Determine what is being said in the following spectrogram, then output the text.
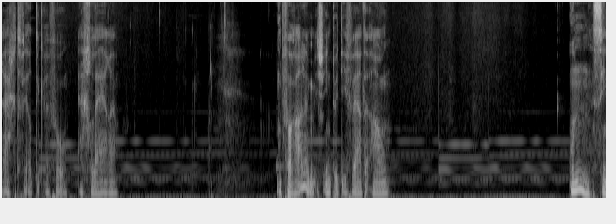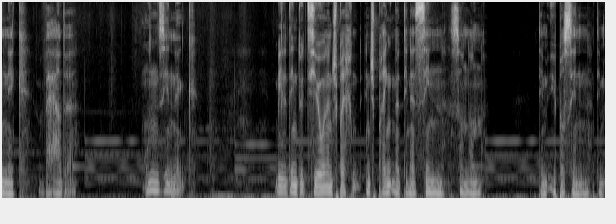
Rechtfertigen, von Erklären. Und vor allem ist intuitiv werden auch unsinnig werden. Unsinnig weil die Intuition entspringt nicht deinem Sinn, sondern dem Übersinn, dem,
